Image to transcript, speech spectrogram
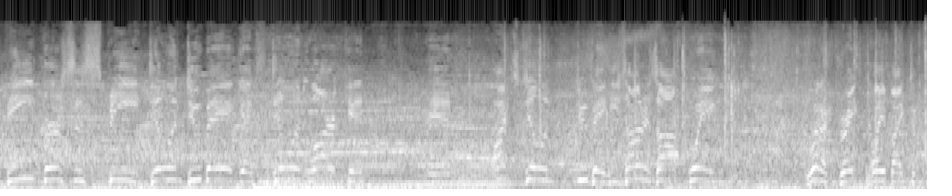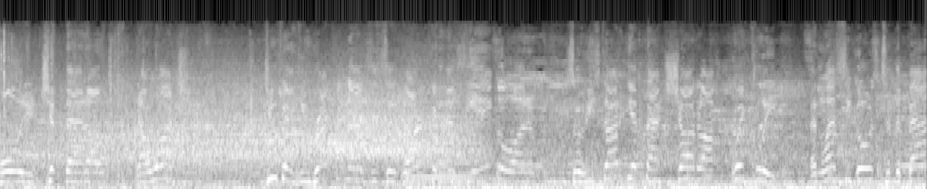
Speed versus speed. Dillon Dubé against Dylan Larkin. And watch Dillon Dubé. He's on his wing. What a great play by Toffoli to chip that out. Now watch Dubé. He recognizes that Larkin has the angle on him. So he's got to get that shot off quickly unless he goes to the back.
